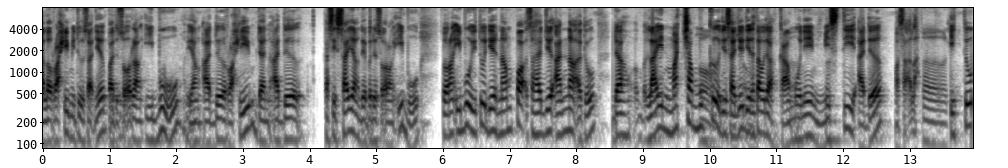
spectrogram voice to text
Kalau rahim itu Ustaz ya pada seorang ibu yang ada rahim dan ada kasih sayang daripada seorang ibu, seorang ibu itu dia nampak sahaja anak tu dah lain macam muka Oh, dia saja dia dah tahu dah kamu ni mesti ada masalah. Uh, Itu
